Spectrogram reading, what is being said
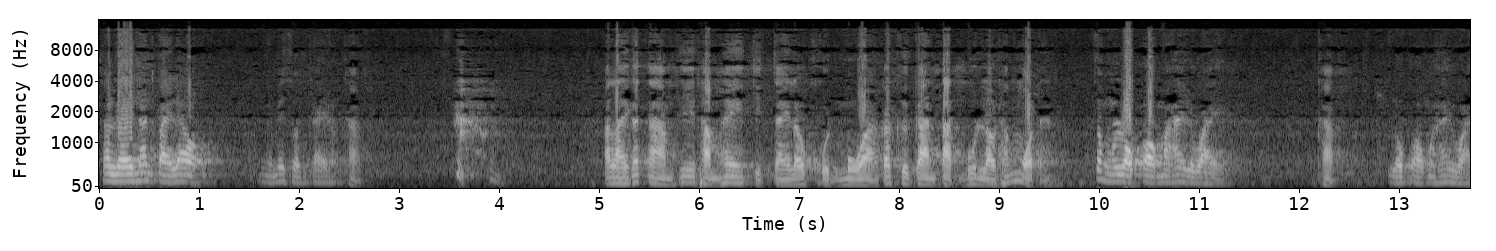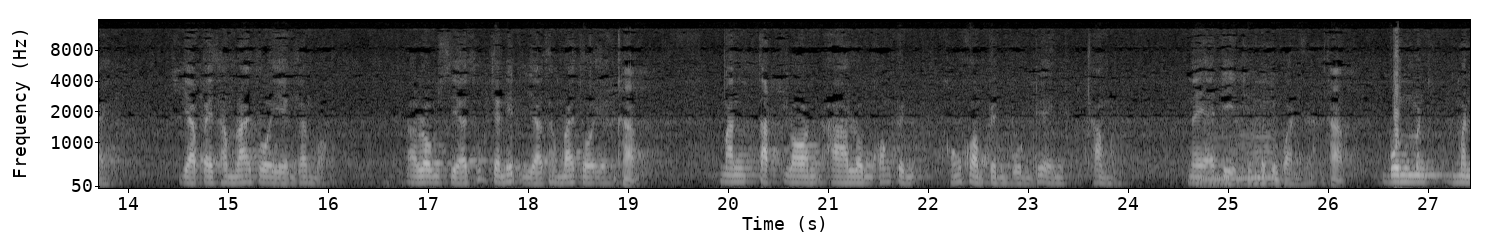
ถ้าเลยนั้นไปแล้ว มันไม่สนใจหรอกครับ อะไรก็ตามที่ทำให้จิตใจเราขุ่นมัวก็คือการตัดบุญเราทั้งหมดนะต้องหลบออกมาให้ไวครับ หลบออกมาให้ไว อย่าไปทำร้ายตัวเองท่านบอก อารมณ์เสียทุกชนิด อย่าทำร้ายตัวเองครับ มันตัดรอนอารมณ์ของเป็นของความเป็นบุญที่เองทำในอดีตถึงปัจจุบันนะครับ บุญมันมัน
